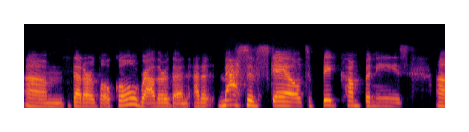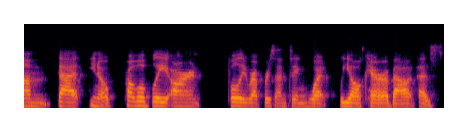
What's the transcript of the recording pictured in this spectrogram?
um, that are local rather than at a massive scale to big companies um, that you know probably aren't fully representing what we all care about as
